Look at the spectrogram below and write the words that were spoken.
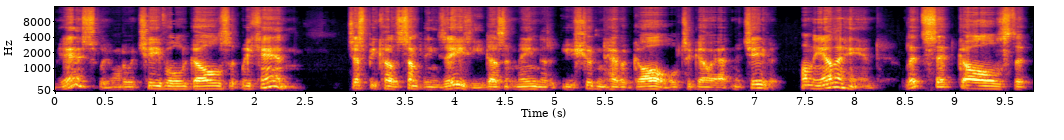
yes, we want to achieve all the goals that we can. Just because something's easy doesn't mean that you shouldn't have a goal to go out and achieve it. On the other hand, Let's set goals that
